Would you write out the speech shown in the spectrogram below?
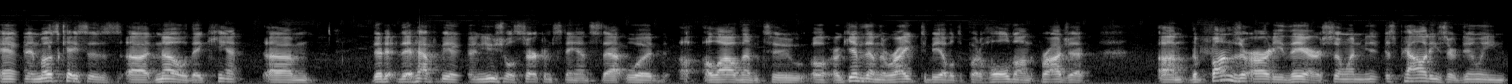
and in most cases, uh, no, they can't. Um, there'd, there'd have to be an unusual circumstance that would uh, allow them to or give them the right to be able to put a hold on the project. Um, the funds are already there, so when municipalities are doing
